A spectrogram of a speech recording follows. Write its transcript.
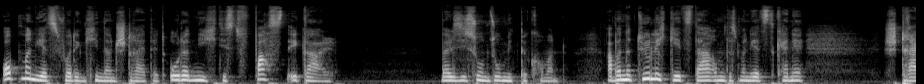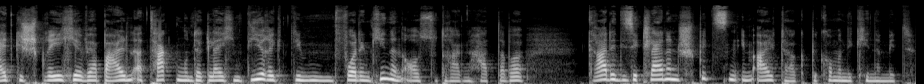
ob man jetzt vor den Kindern streitet oder nicht, ist fast egal, weil sie so und so mitbekommen. Aber natürlich geht es darum, dass man jetzt keine Streitgespräche, verbalen Attacken und dergleichen direkt vor den Kindern auszutragen hat. Aber gerade diese kleinen Spitzen im Alltag bekommen die Kinder mit.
